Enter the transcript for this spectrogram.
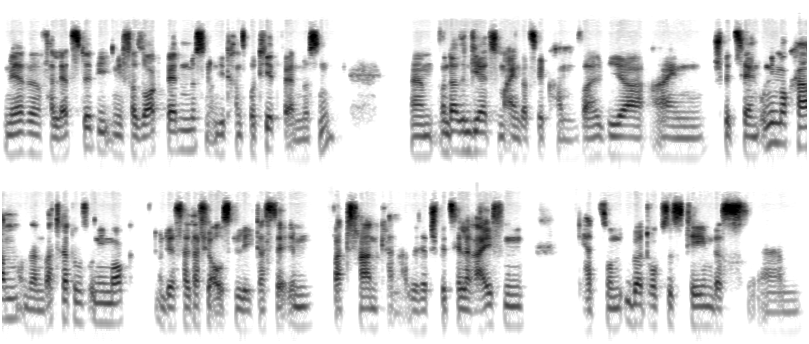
mehrere Verletzte, die irgendwie versorgt werden müssen und die transportiert werden müssen. Ähm, und da sind wir jetzt zum Einsatz gekommen, weil wir einen speziellen Unimog haben, unseren Wattrettungs-Unimog, und der ist halt dafür ausgelegt, dass der im Watt fahren kann. Also der hat spezielle Reifen, der hat so ein Überdrucksystem, dass ähm,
